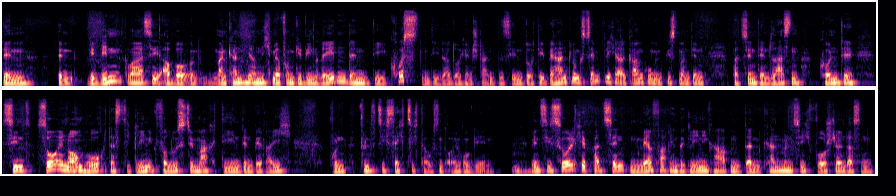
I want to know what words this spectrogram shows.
den den Gewinn quasi, aber man kann hier nicht mehr von Gewinn reden, denn die Kosten, die dadurch entstanden sind, durch die Behandlung sämtlicher Erkrankungen, bis man den Patienten entlassen konnte, sind so enorm hoch, dass die Klinik Verluste macht, die in den Bereich von 50, 60.000 Euro gehen. Mhm. Wenn Sie solche Patienten mehrfach in der Klinik haben, dann kann man sich vorstellen, dass ein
